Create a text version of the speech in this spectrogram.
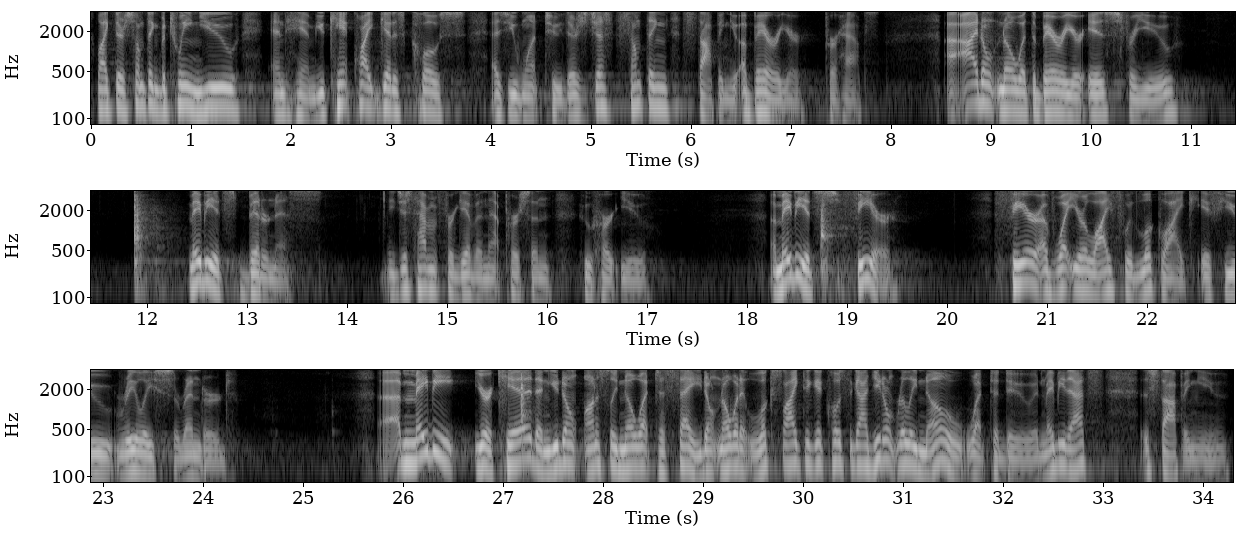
like there's something between you and him. You can't quite get as close as you want to. There's just something stopping you, a barrier, perhaps. I don't know what the barrier is for you. Maybe it's bitterness. You just haven't forgiven that person who hurt you. Uh, maybe it's fear fear of what your life would look like if you really surrendered. Uh, maybe you're a kid and you don't honestly know what to say. You don't know what it looks like to get close to God. You don't really know what to do. And maybe that's stopping you.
